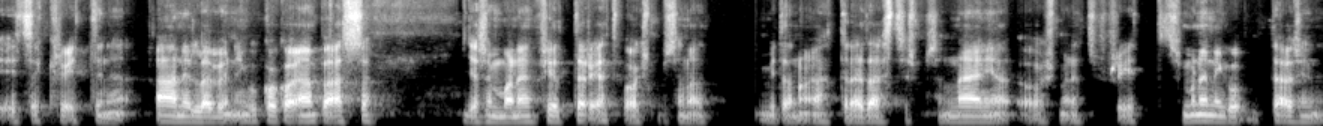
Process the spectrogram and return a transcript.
itsekriittinen äänilevy niin kuin koko ajan päässä ja semmoinen filteri, että voiko mä sanoa, mitä ne ajattelee tästä, jos mä sanon näin, ja onko mä nyt semmoinen niin kuin täysin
